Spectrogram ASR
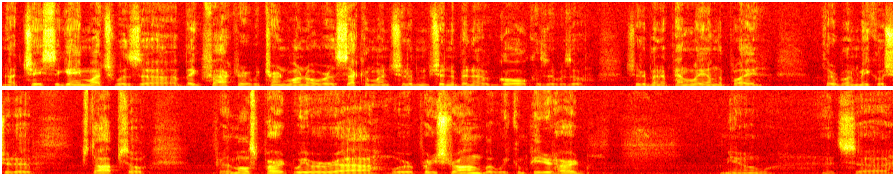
not chase the game much was uh, a big factor. We turned one over. The second one should have shouldn't have been a goal because it was a should have been a penalty on the play. Third one, Mikko should have stopped. So for the most part, we were uh, we were pretty strong, but we competed hard. You know, it's uh,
